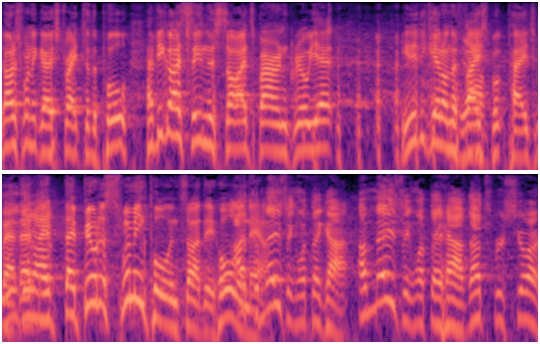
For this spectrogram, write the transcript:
I just want to go straight to the pool. Have you guys seen the Sides Bar and Grill yet? You need to get on the Yeah. Facebook page about that. They, they built a swimming pool inside their hauler That's now. amazing what they got. Amazing what they have. That's for sure.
